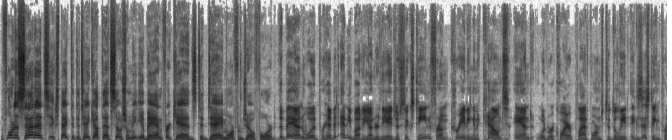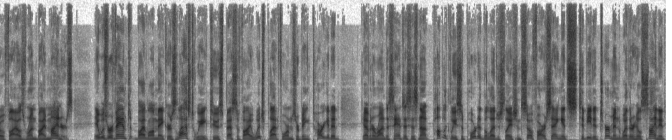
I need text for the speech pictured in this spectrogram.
The Florida Senate expected to take up that social media ban for kids today. More from Joe Ford. The ban would prohibit anybody under the age of 16 from creating an account and would require platforms to delete existing profiles run by minors. It was revamped by lawmakers last week to specify which platforms are being targeted. Governor Ron DeSantis has not publicly supported the legislation so far, saying it's to be determined whether he'll sign it,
